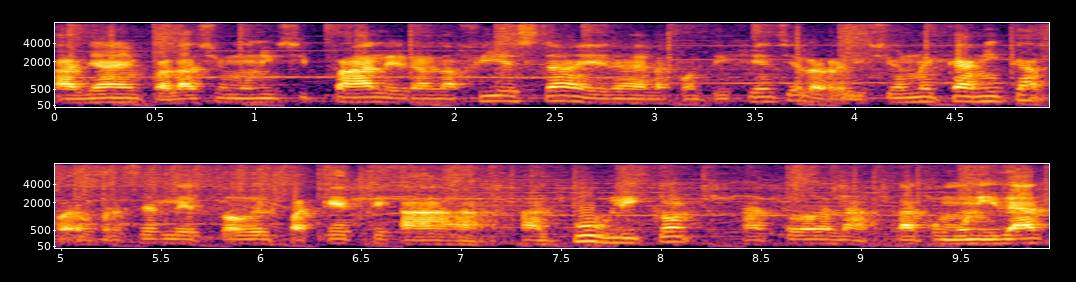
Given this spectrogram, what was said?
allá en Palacio Municipal. Era la fiesta, era la contingencia, la revisión mecánica para ofrecerle todo el paquete al público, a toda la, comunidad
